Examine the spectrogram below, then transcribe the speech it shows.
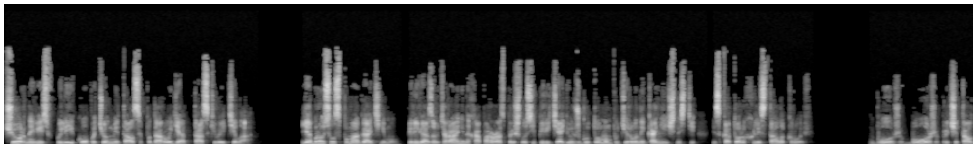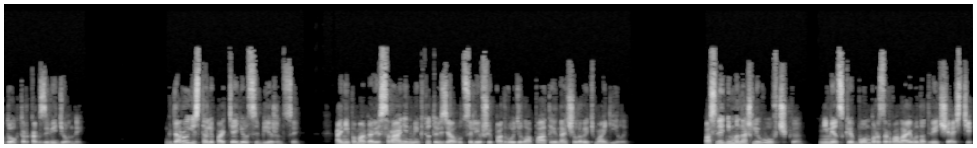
Черный, весь в пыли и копоти, он метался по дороге, оттаскивая тела. Я бросился помогать ему, перевязывать раненых, а пару раз пришлось и перетягивать жгутом ампутированные конечности, из которых хлестала кровь. «Боже, боже!» – прочитал доктор, как заведенный. К дороге стали подтягиваться беженцы. Они помогали с ранеными, кто-то взял в уцелевшей подводе лопаты и начал рыть могилы. Последним мы нашли Вовчика. Немецкая бомба разорвала его на две части,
